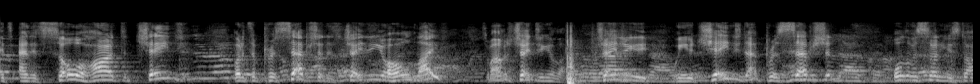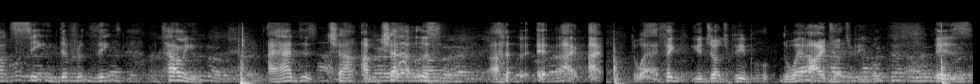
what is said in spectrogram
It's, and it's so hard to change it. But it's a perception. It's changing your whole life. So mom is changing your life. Changing when you change that perception, all of a sudden you start seeing different things. I'm telling you, I had this child. I'm child. Listen, I, I, I, the way I think you judge people, the way I judge people, is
